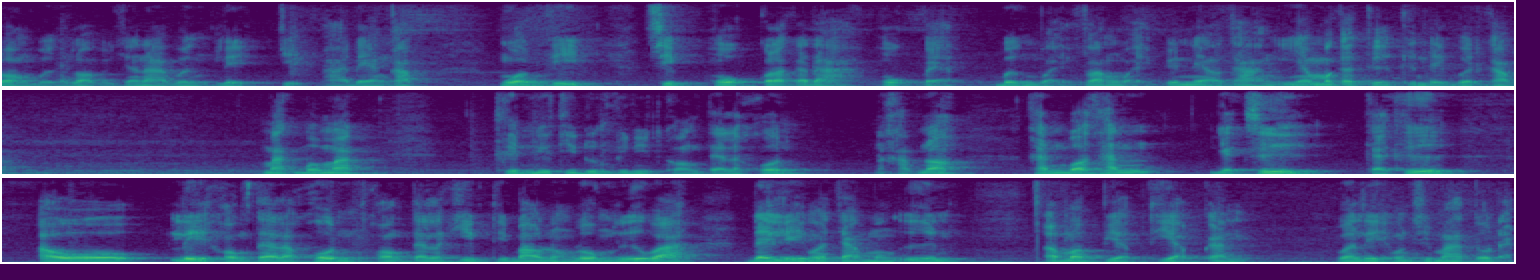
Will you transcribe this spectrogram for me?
ลองเบิ่งลองพิจารณาเบิ่งเลขจิตผาแดงครับงวดที่ 16 กรกฎาคม68 เบิ่งไหวฟังไหวเป็นแนวทางอีหยังมันก็เกิดขึ้นได้เบิดครับ มักบ่มักขึ้นอยู่ที่ดุลพินิจของแต่ละคนนะครับเนาะ คันบ่ท่านอยากซื้อก็คือ เอาเลขของแต่ละคนของแต่ละคลิปที่เบาหนองลงหรือว่าได้เลขมาจากมองอื่น เอามาเปรียบเทียบกันว่าเลขมันสิมาตัวใด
